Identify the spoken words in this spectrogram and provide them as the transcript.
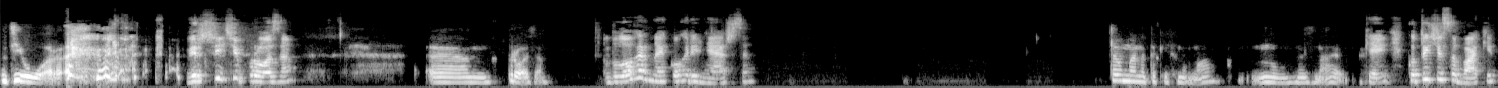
Діор. Вірші чи проза? Ем, проза. Блогер, на якого рівняєшся? Та у мене таких нема. Ну, не знаю. Окей. Коти чи собаки?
